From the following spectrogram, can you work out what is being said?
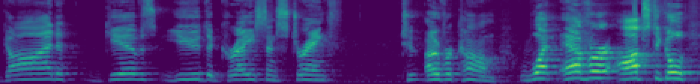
God gives you the grace and strength to overcome whatever obstacle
